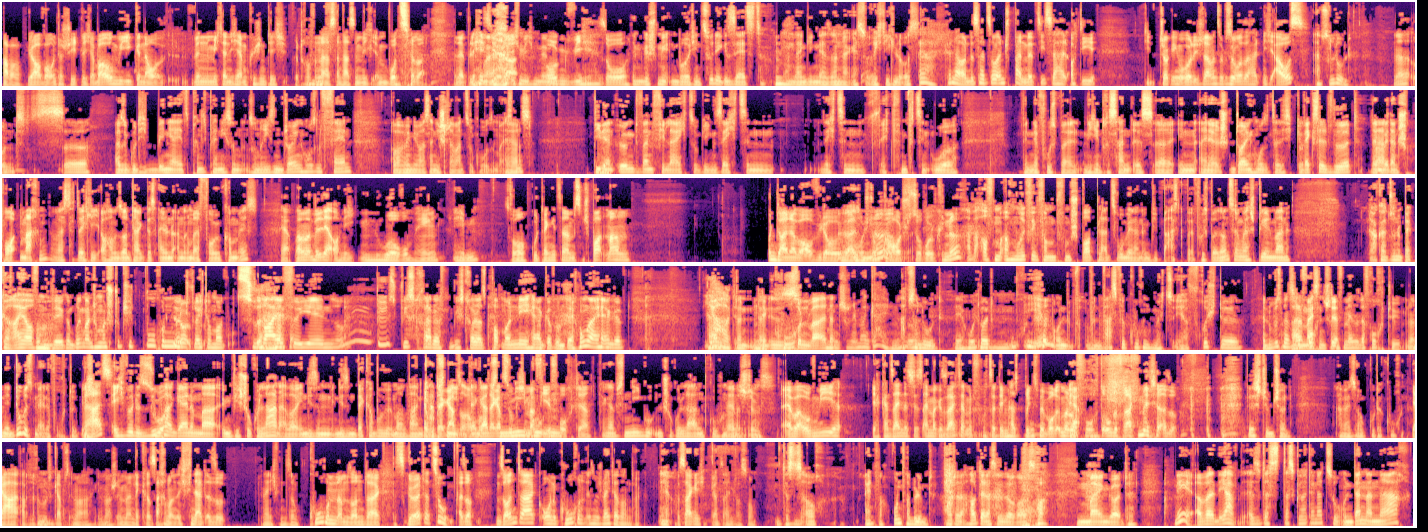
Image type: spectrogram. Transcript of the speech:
aber ja, war unterschiedlich. Aber irgendwie, genau, wenn du mich dann nicht am Küchentisch getroffen Mhm. hast, dann hast du mich im Wohnzimmer an der hab oder ich mich irgendwie so. im geschmierten Brötchen zu dir gesetzt Hm. und dann ging der Sonntag erst so richtig los. Ja, genau. Und das ist halt so entspannt. Jetzt siehst du halt auch die, die Jogging- oder die Schlafanzugshose halt nicht aus. Absolut. Ne? Und das, äh, Also gut, ich bin ja jetzt prinzipiell nicht so, ein- so ein riesen Jogginghosen-Fan, aber bei mir war es dann die Schlafanzughose meistens. Die Ja. dann irgendwann vielleicht so gegen 16, 16, vielleicht 15 Uhr, wenn der Fußball nicht interessant ist, äh, in eine Jogginghose tatsächlich gewechselt wird, wenn Ja. wir dann Sport machen, was tatsächlich auch am Sonntag das ein oder andere Mal vorgekommen ist. ja, weil man will ja auch nicht nur rumhängen. Eben. So, gut, dann geht's dann ein bisschen Sport machen. Und dann aber auch wieder also, Richtung ne? Couch zurück, ne? Aber auf dem, auf dem Rückweg vom, vom Sportplatz, wo wir dann irgendwie Basketball, Fußball, sonst irgendwas spielen waren, lag halt so eine Bäckerei auf dem. Weg und bringt man schon mal ein Stückchen Kuchen mit, vielleicht auch mal zwei für jeden, so, hm, wie es es gerade wie es gerade das Portemonnaie hergibt und der Hunger hergibt. Ja, und- dann, und dann der ist es Kuchen war dann schon immer geil, ne? absolut. So, wer holt heute Mm, Kuchen? Eben. Und w- was für Kuchen möchtest du eher? Früchte? Ja, du bist mehr so der, meistens der, mehr so der Fruchttyp, ne? Nee, du bist mehr der Fruchttyp. Ich, Was? ich würde super gerne mal irgendwie Schokolade, aber in diesem, in diesem Bäcker, wo wir immer waren, Ja, gut, da gab's gab's nie, auch, da da gab's gab's nie wirklich immer viel Frucht, ja. Da gab es nie guten Schokoladenkuchen. Ja, das stimmt. sowas. Aber irgendwie, ja, kann sein, dass ich das einmal gesagt habe mit Frucht. Seitdem hast, bringst du mir aber auch immer Ja. nur Frucht ungefragt mit. Also, Das stimmt schon. Aber es ist auch ein guter Kuchen. ja, absolut. Ähm. Gab's immer, immer, immer leckere Sachen. Und ich finde halt, also, na, ich finde so ein Kuchen am Sonntag, das gehört dazu. Also, ein Sonntag ohne Kuchen ist ein schlechter Sonntag. Ja. Das sage ich ganz einfach so. Das ist auch einfach unverblümt. Haut er, haut er das hier so raus? mein Gott. Nee, aber ja, also das, das gehört dann dazu. Und dann danach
